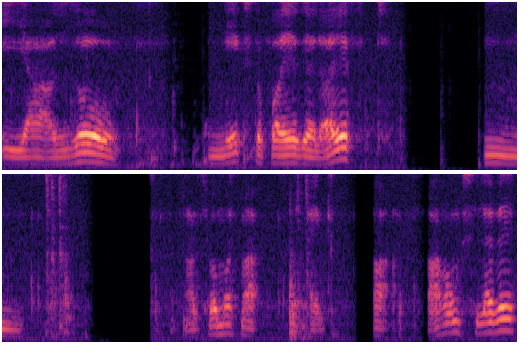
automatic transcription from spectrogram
Ja, so. Nächste Folge läuft. Hm. Also muss man ein paar Erfahrungslevel.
